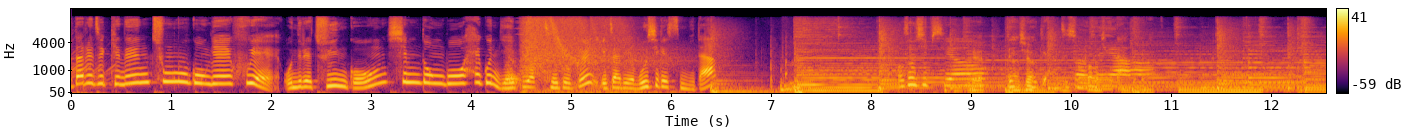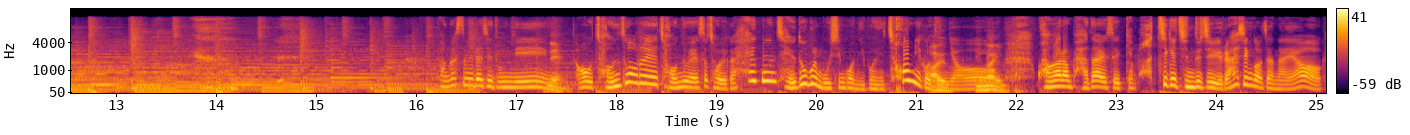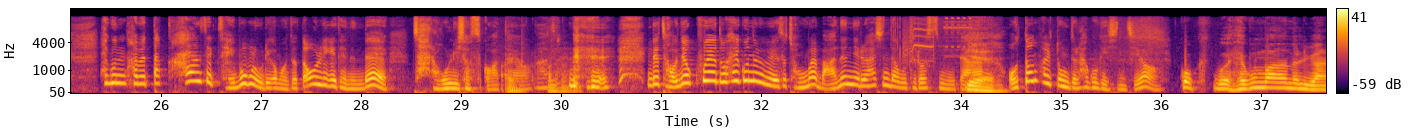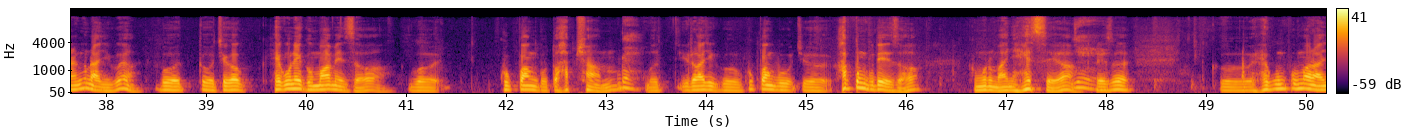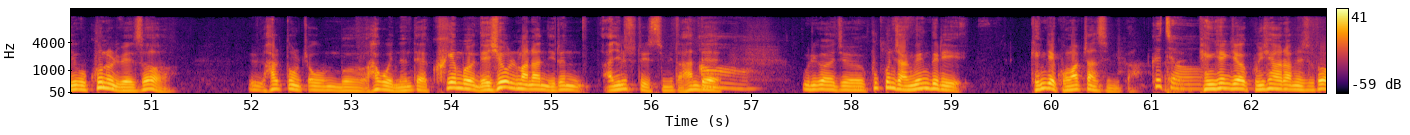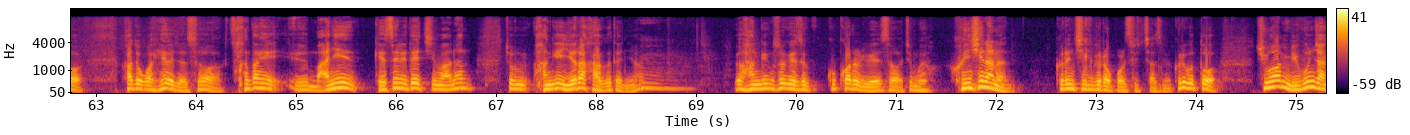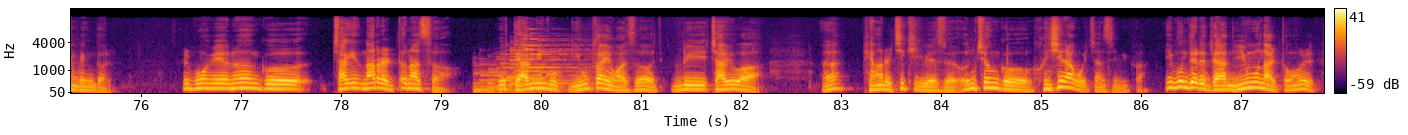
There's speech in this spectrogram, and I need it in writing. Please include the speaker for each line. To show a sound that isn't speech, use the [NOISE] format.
Speaker 1: 바다를 지키는 충무공의 후예, 오늘의 주인공 심동보 해군 예비역 제독을 이 자리에 모시겠습니다. 어서 오십시오.
Speaker 2: 네, 안녕하세요.
Speaker 1: 여기 앉으시면 됩니다. 반갑습니다, 제독님.
Speaker 2: 네.
Speaker 1: 어, 전설의 전후에서 저희가 해군 제독을 모신 건 이번이 처음이거든요.
Speaker 2: 아유.
Speaker 1: 광활한 바다에서 이렇게 멋지게 진두지휘를 하신 거잖아요. 해군 하면 딱 하얀색 제복을 우리가 먼저 떠올리게 되는데 잘 어울리셨을 것 같아요.
Speaker 2: 아유.
Speaker 1: 네. 근데 전역 후에도 해군을 위해서 정말 많은 일을 하신다고 들었습니다.
Speaker 2: 예.
Speaker 1: 어떤 활동들 하고 계신지요?
Speaker 2: 꼭 뭐 해군만을 위한 건 아니고요. 뭐 또 제가 해군에 근무하면서 뭐 국방부 또 합참
Speaker 1: 네.
Speaker 2: 뭐 여러 가지 그 국방부 저 합동부대에서 근무를 많이 했어요.
Speaker 1: 예.
Speaker 2: 그래서 그 해군뿐만 아니고 군을 위해서 활동을 조금 뭐 하고 있는데 크게 뭐 내세울 만한 일은 아닐 수도 있습니다. 한데
Speaker 1: 아,
Speaker 2: 우리가 저 국군 장병들이 굉장히 고맙지 않습니까?
Speaker 1: 그죠.
Speaker 2: 평생 제가 군 생활하면서도 가족과 헤어져서 상당히 많이 개선이 됐지만은 좀 환경이 열악하거든요.
Speaker 1: 음,
Speaker 2: 그 환경 속에서 국가를 위해서 정말 헌신하는 그런 직업이라고 볼 수 있지 않습니까? 그리고 또 중한 미군 장병들을 보면은 그 자기 나라를 떠나서 그 대한민국 이국당에 와서 우리 자유와 어? 평화를 지키기 위해서 엄청 그 헌신하고 있지 않습니까? 이분들에 대한 위문 활동을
